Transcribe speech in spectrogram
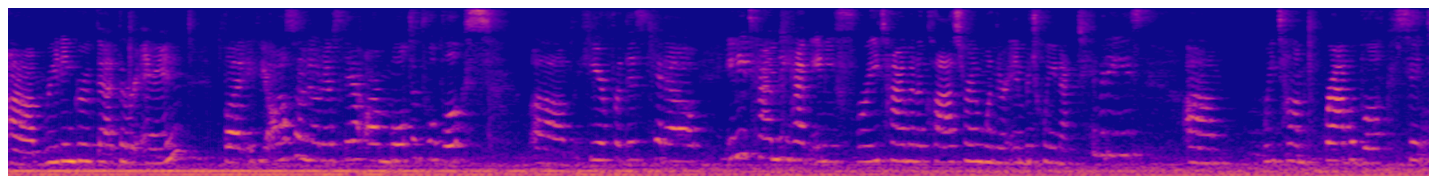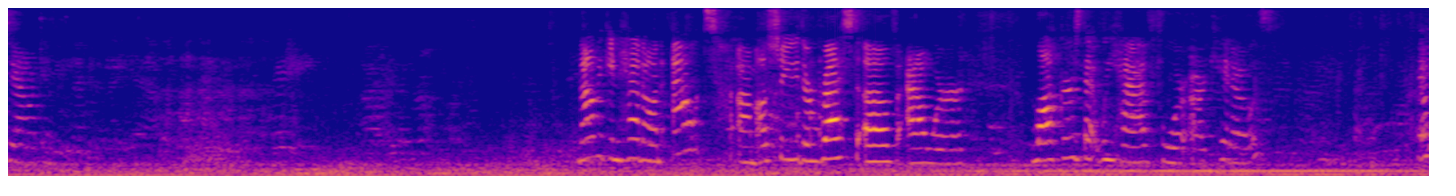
um, reading group that they're in, but if you also notice, there are multiple books um, here for this kiddo. Anytime they have any free time in a classroom when they're in between activities, um, we tell them to grab a book, sit down, and Now we can head on out. Um, I'll show you the rest of our lockers that we have for our kiddos. Oh,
